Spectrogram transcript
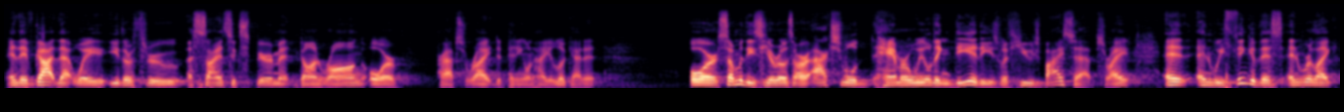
And they've got that way either through a science experiment gone wrong or perhaps right, depending on how you look at it. Or some of these heroes are actual hammer wielding deities with huge biceps, right? And, and we think of this and we're like,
